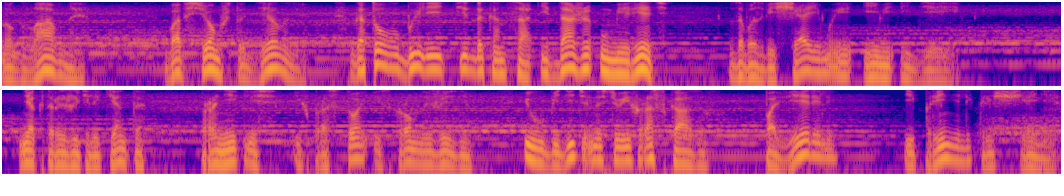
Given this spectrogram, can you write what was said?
Но главное, во всем, что делали, готовы были идти до конца и даже умереть за возвещаемые ими идеи. Некоторые жители Кента прониклись их простой и скромной жизнью и убедительностью их рассказов, поверили и приняли крещение.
